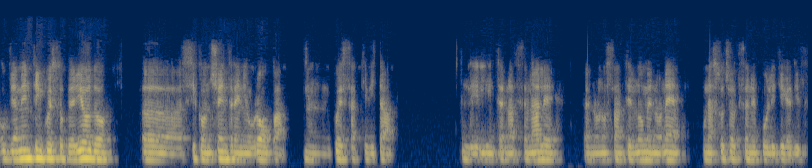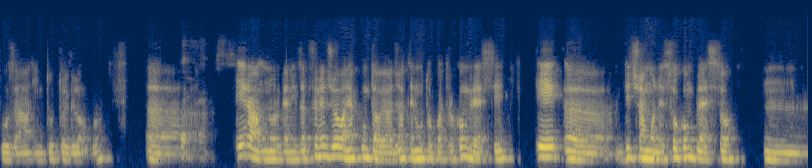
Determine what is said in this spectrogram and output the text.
ovviamente in questo periodo eh, si concentra in Europa questa attività. L'internazionale, eh, nonostante il nome, non è un'associazione politica diffusa in tutto il globo. Eh, era un'organizzazione giovane, appunto aveva già tenuto quattro congressi e eh, diciamo nel suo complesso mh,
